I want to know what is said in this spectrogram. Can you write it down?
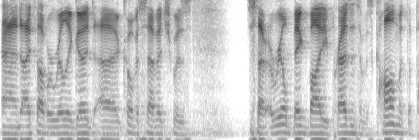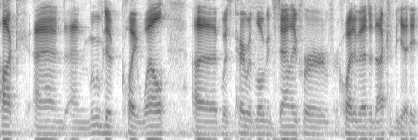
And I thought were really good. Uh, Kovacevic was just a, a, real big body presence and was calm with the puck and and moved it quite well. Uh, was paired with Logan Stanley for, for quite a bit, and that could be a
